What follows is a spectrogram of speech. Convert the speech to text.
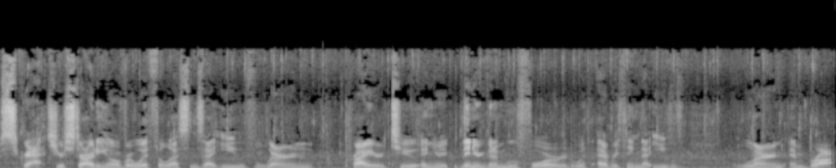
scratch. You're starting over with the lessons that you've learned prior to, and you're, then you're going to move forward with everything that you've learned and brought.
